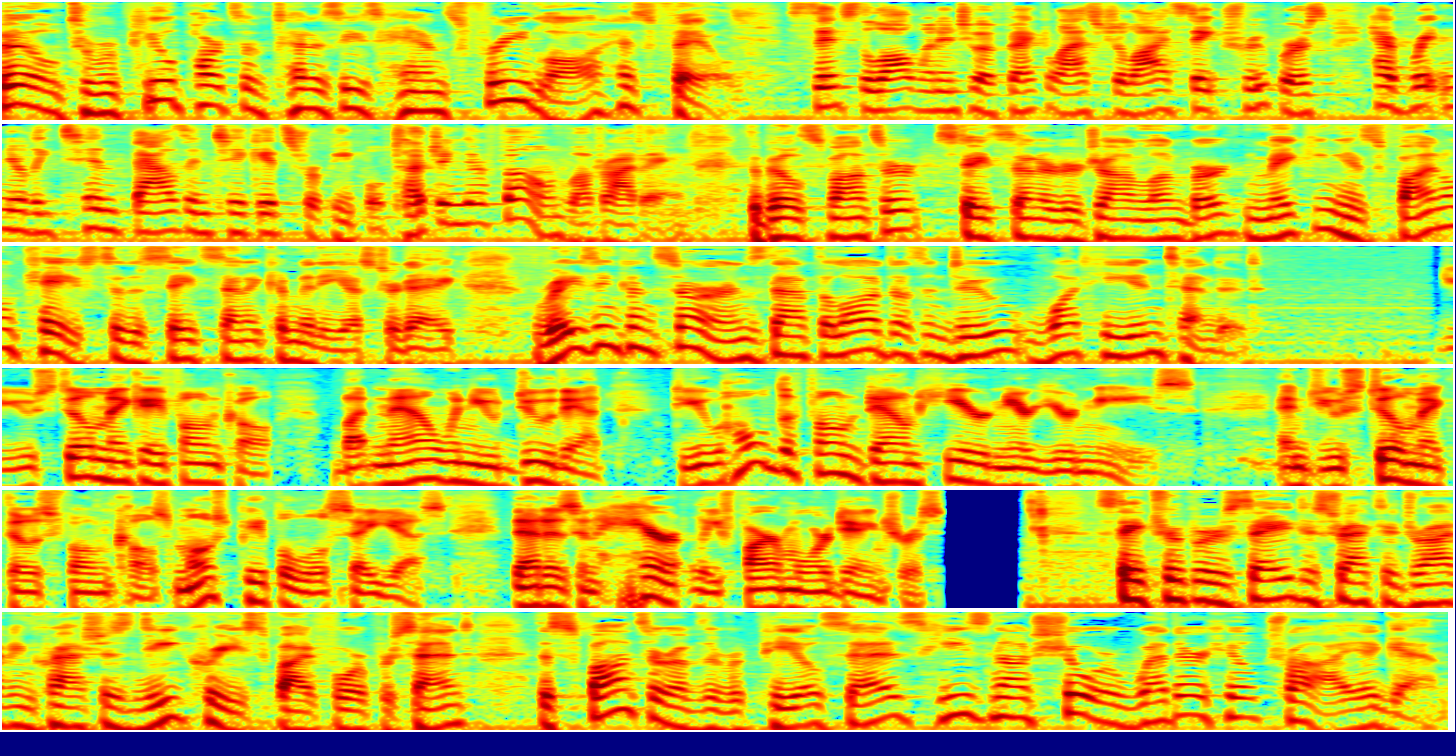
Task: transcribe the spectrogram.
Bill to repeal parts of Tennessee's hands-free law has failed. Since the law went into effect last July, state troopers have written nearly 10,000 tickets for people touching their phone while driving. The bill's sponsor, State Senator Jon Lundberg, making his final case to the State Senate committee yesterday, raising concerns that the law doesn't do what he intended. Do you still make a phone call? But now when you do that, do you hold the phone down here near your knees? And you still make those phone calls? Most people will say yes. That is inherently far more dangerous. State troopers say distracted driving crashes decreased by 4%. The sponsor of the repeal says he's not sure whether he'll try again.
